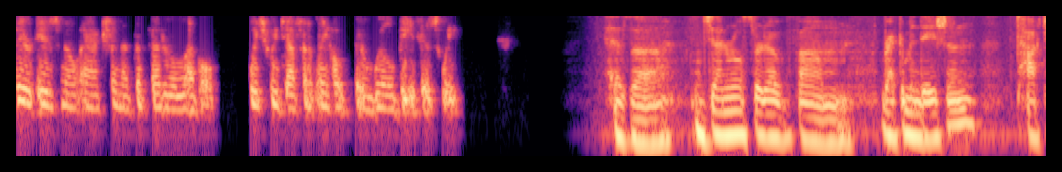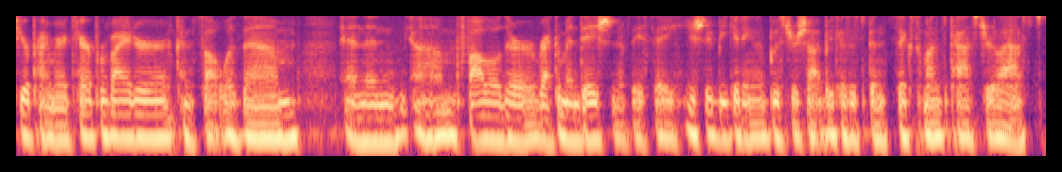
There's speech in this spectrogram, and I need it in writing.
there is no action at the federal level, which we definitely hope there will be this week. As a general sort of um, recommendation, talk to your primary care provider, consult with them, and then um, follow their recommendation if they say you should be getting a booster shot because it's been six months past your last.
